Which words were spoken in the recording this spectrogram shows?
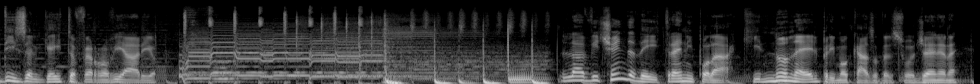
dieselgate ferroviario. La vicenda dei treni polacchi non è il primo caso del suo genere.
